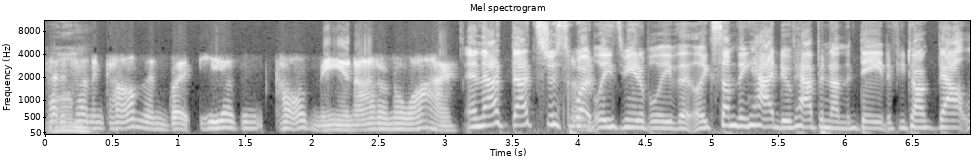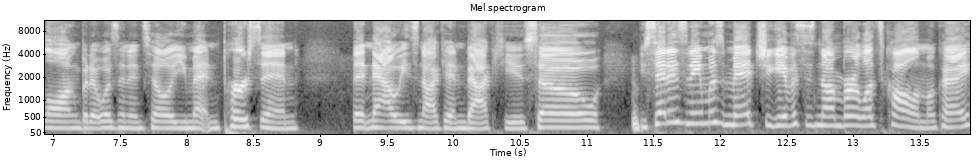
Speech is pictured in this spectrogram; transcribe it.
had Um. a ton in common. But he hasn't called me, and I don't know why. And that that's just what leads me to believe that like something had to have happened on the date. If you talked that long, but it wasn't until you met in person that now he's not getting back to you. So you said his name was Mitch. You gave us his number. Let's call him, okay?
